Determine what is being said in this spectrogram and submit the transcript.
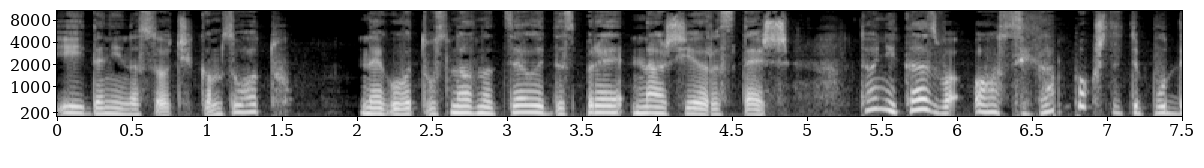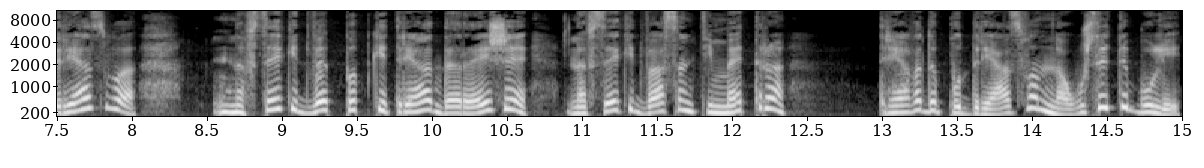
и да ни насочи към злото. Неговата основна цел е да спре нашия растеж. Той ни казва, о, сега Бог ще те подрязва, на всеки две пъпки трябва да реже, на всеки два сантиметра трябва да подрязва, много ще те боли.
